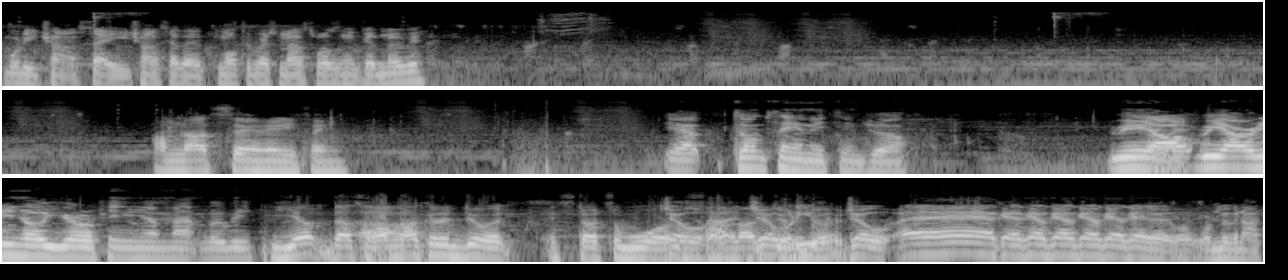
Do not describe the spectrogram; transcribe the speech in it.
what are you trying to say? You trying to say that Multiverse Madness wasn't a good movie? I'm not saying anything. Yeah, don't say anything, Joe. We Anyway. all, we already know your opinion on that movie. Yep, that's why I'm not Um, gonna do it. It starts a war. Joe, so I'm uh, Joe, what do do you, it. Joe? eh, okay, okay, okay, okay, okay, okay. We're, we're moving on.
